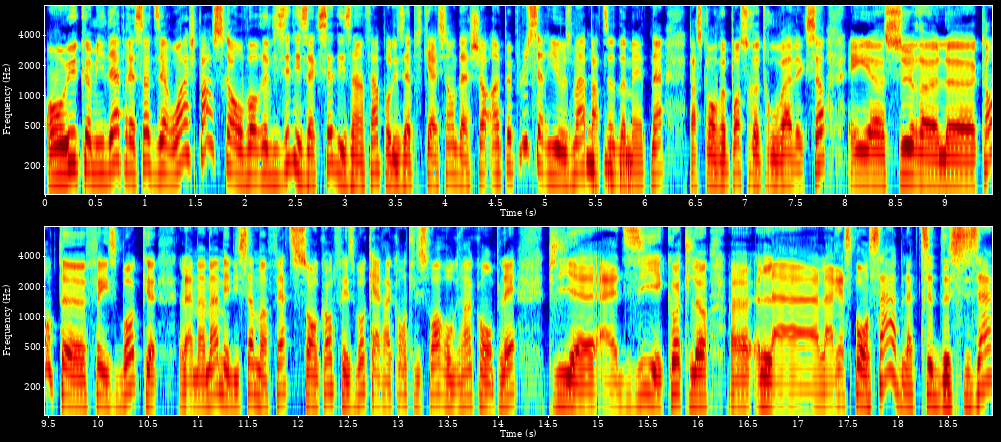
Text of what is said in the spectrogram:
ont eu comme idée après ça de dire, ouais, je pense qu'on va réviser les accès des enfants pour les applications d'achat un peu plus sérieusement à partir de maintenant parce qu'on veut pas se retrouver avec ça. Et euh, sur euh, le compte Facebook, la maman Mélissa Moffett, son compte Facebook, elle raconte l'histoire au grand complet. Puis euh, elle dit, écoute, là, euh, la, la responsable, la petite de 6 ans,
